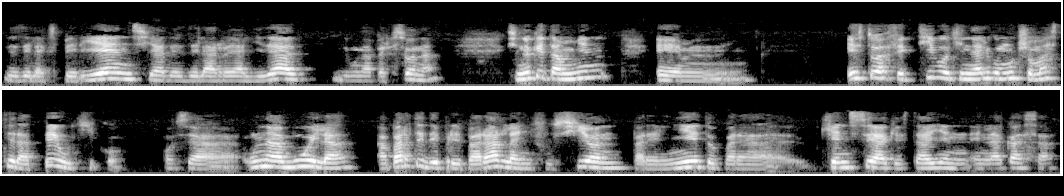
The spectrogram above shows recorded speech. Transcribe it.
desde la experiencia, desde la realidad de una persona, sino que también em, esto afectivo tiene algo mucho más terapéutico. O sea, una abuela, aparte de preparar la infusión para el nieto, para quien sea que está ahí en, en la casa,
